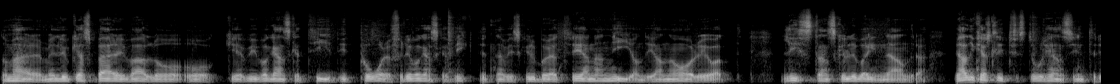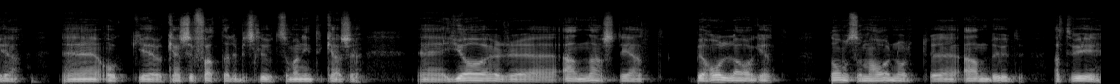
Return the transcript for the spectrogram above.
de här med Lukas Bergvall och, och eh, vi var ganska tidigt på det för det var ganska viktigt när vi skulle börja träna 9 januari och att listan skulle vara inne i andra. Vi hade kanske lite för stor hänsyn till det eh, och eh, kanske fattade beslut som man inte kanske eh, gör eh, annars. Det är att behålla laget, de som har något eh, anbud, att, vi,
